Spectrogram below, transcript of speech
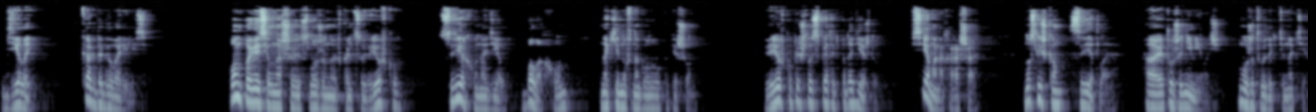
«Делай, как договорились. Он повесил на шею сложенную в кольцо веревку, сверху надел балахон, накинув на голову капюшон. Веревку пришлось спрятать под одежду. Всем она хороша, но слишком светлая, а это уже не мелочь, может выдать в темноте.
